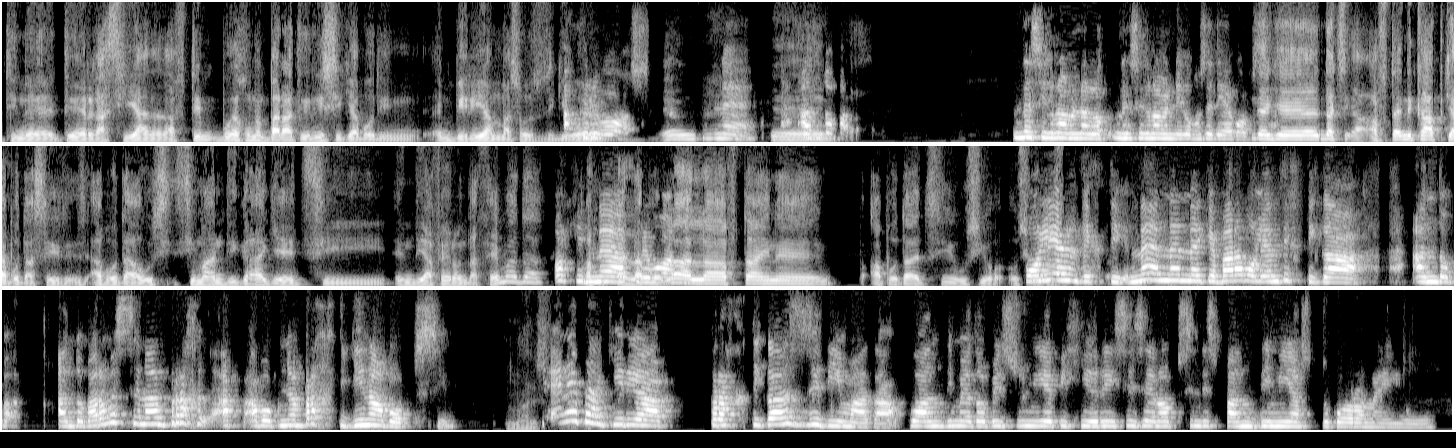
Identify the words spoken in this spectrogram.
την εργασία αυτή που έχουμε παρατηρήσει και από την εμπειρία μας ως δικηγόροι. Ακριβώς. Ε, Ναι. ε, Αν το... πα- Ναι, συγγνώμη, να ολο- ναι, συγγνώμη Νίκο, που σε διακόψα. ναι, και, εντάξει, αυτά είναι κάποια από τα, σι- από τα ουσ- σημαντικά και έτσι ενδιαφέροντα θέματα. Όχι, Αυτά ναι, άλλα ακριβώς. πολλά, αλλά αυτά είναι από τα έτσι ουσιο, Πολύ ουσιώδη. ενδεικτικά. Ναι, ναι, ναι, και πάρα πολύ ενδεικτικά. Αν το, πα- αν το πάρουμε σε ένα, πραχ- α- από μια πρακτική άποψη, Μάλιστα. ποια είναι τα κύρια πρακτικά ζητήματα που αντιμετωπίζουν οι επιχειρήσεις εν ώψη της πανδημίας του κοροναϊού.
